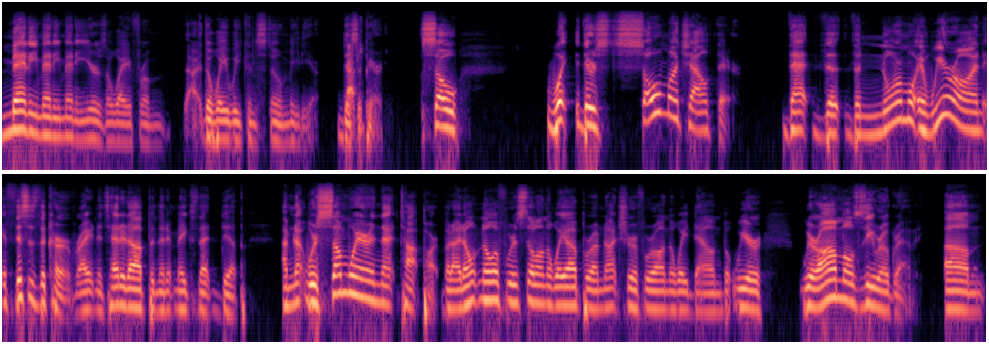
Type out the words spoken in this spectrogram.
many many many years away from uh, the way we consume media disappearing. So what there's so much out there that the the normal and we're on if this is the curve right and it's headed up and then it makes that dip i'm not we're somewhere in that top part but i don't know if we're still on the way up or i'm not sure if we're on the way down but we're we're almost zero gravity um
